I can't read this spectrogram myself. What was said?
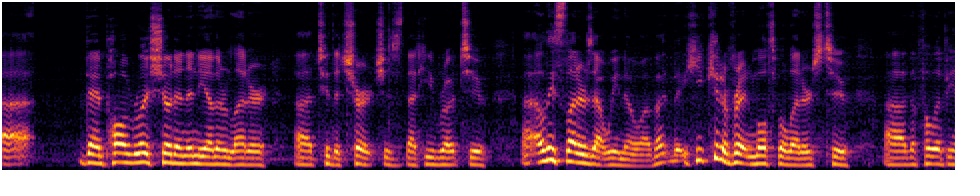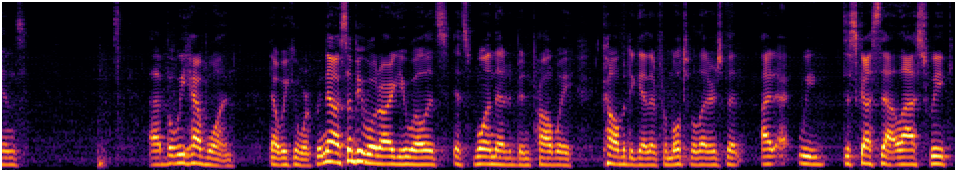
uh, than Paul really showed in any other letter uh, to the churches that he wrote to, uh, at least letters that we know of. he could have written multiple letters to uh, the Philippians, but we have one that we can work with. Now, some people would argue, well, it's it's one that had been probably cobbled together from multiple letters, but I, I, we discussed that last week.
